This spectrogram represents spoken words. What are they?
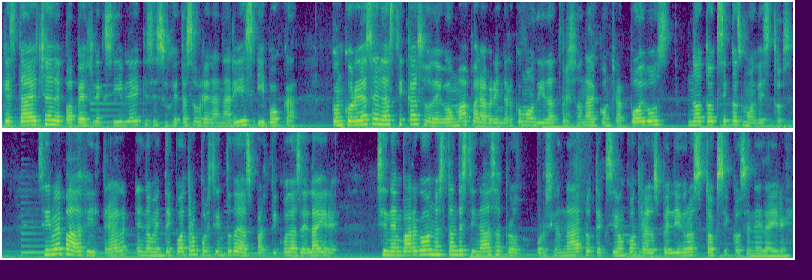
que está hecha de papel flexible que se sujeta sobre la nariz y boca con correas elásticas o de goma para brindar comodidad personal contra polvos no tóxicos molestos. Sirve para filtrar el 94% de las partículas del aire. Sin embargo, no están destinadas a proporcionar protección contra los peligros tóxicos en el aire.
